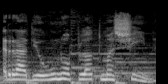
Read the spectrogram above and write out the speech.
Radio 1 Plot Machine.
